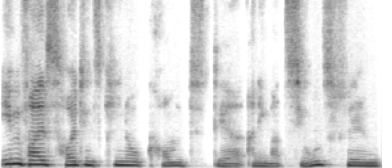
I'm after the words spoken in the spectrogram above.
Ebenfalls heute ins Kino kommt der Animationsfilm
